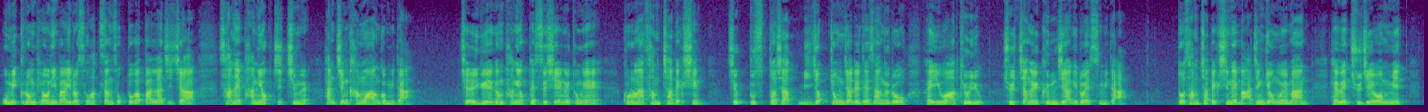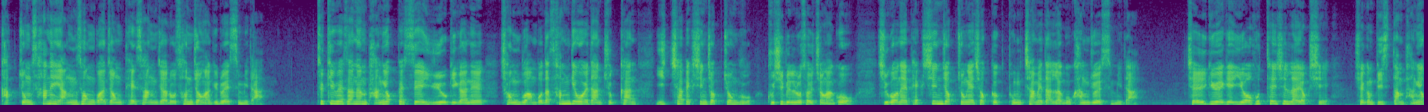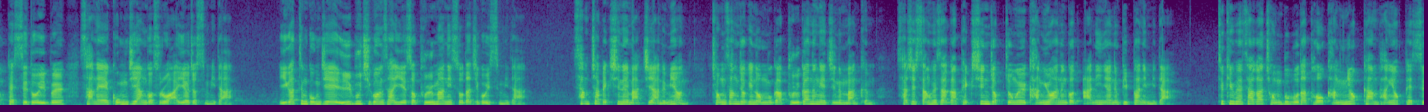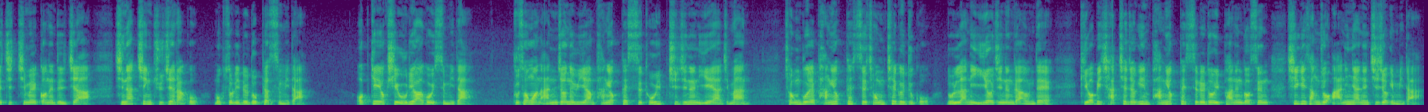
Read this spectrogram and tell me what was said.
오미크론 변이 바이러스 확산 속도가 빨라지자 사내 방역 지침을 한층 강화한 겁니다. 제1기획은 방역 패스 시행을 통해 코로나 3차 백신, 즉 부스터샷 미접종자를 대상으로 회의와 교육, 출장을 금지하기로 했습니다. 또 3차 백신을 맞은 경우에만 해외 주재원 및 각종 사내 양성 과정 대상자로 선정하기로 했습니다. 특히 회사는 방역 패스의 유효 기간을 정부안보다 3개월 단축한 2차 백신 접종 후 90일로 설정하고 직원의 백신 접종에 적극 동참해달라고 강조했습니다. 제1기획에 이어 호텔 신라 역시 최근 비슷한 방역 패스 도입을 사내에 공지한 것으로 알려졌습니다. 이 같은 공지에 일부 직원 사이에서 불만이 쏟아지고 있습니다. 3차 백신을 맞지 않으면 정상적인 업무가 불가능해지는 만큼 사실상 회사가 백신 접종을 강요하는 것 아니냐는 비판입니다. 특히 회사가 정부보다 더 강력한 방역 패스 지침을 꺼내들자 지나친 규제라고 목소리를 높였습니다. 업계 역시 우려하고 있습니다. 구성원 안전을 위한 방역 패스 도입 취지는 이해하지만 정부의 방역 패스 정책을 두고 논란이 이어지는 가운데 기업이 자체적인 방역 패스를 도입하는 것은 시기상조 아니냐는 지적입니다.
